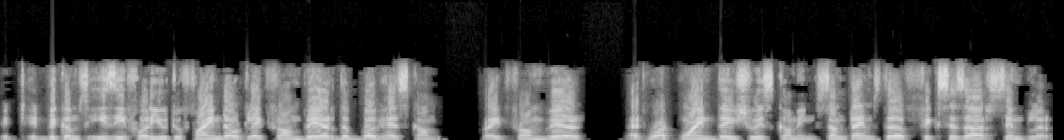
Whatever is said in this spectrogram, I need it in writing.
it, it becomes easy for you to find out like from where the bug has come right? From where, at what point the issue is coming. Sometimes the fixes are simpler.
